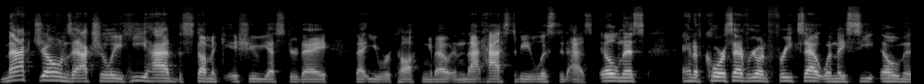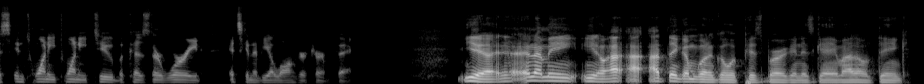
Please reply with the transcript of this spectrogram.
Mac Jones, actually, he had the stomach issue yesterday that you were talking about, and that has to be listed as illness. And of course, everyone freaks out when they see illness in 2022 because they're worried it's going to be a longer term thing. Yeah, and, I mean, you know, I I think I'm going to go with Pittsburgh in this game. I don't think,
